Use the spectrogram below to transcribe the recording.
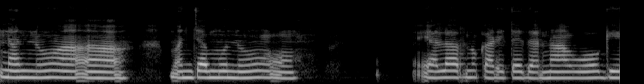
ನಾನು ಮಂಜಮ್ಮನು ಎಲ್ಲರನ್ನೂ ಕರಿತಾ ಇದ್ದಾರೆ. ನಾವು ಹೋಗಿ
